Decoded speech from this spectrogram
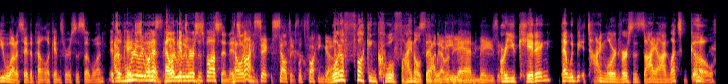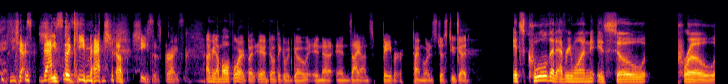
You want to say the Pelicans versus someone? It's I okay. really go ahead. Pelicans really- versus Boston. It's Pelicans, fine. Celtics. Let's fucking go. What a fucking cool finals that, God, would, that be, would be man. amazing. Are you kidding? That would be Time Lord versus Zion. Let's go. yes, that's the key matchup. Jesus Christ. I mean, I'm all for it, but I don't think it would go in uh, in Zion's favor. Time Lord is just too good. It's cool that everyone is so pro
